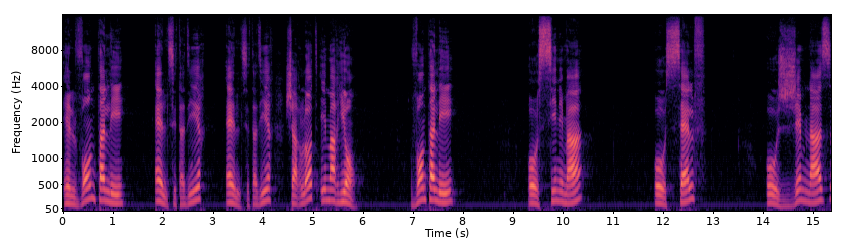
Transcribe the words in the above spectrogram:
Elles vont aller, elles, c'est-à-dire, elles, c'est-à-dire Charlotte et Marion, vont aller au cinéma, au self, au gymnase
